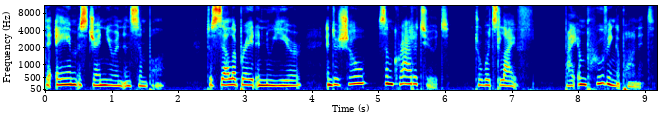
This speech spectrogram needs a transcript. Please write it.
The aim is genuine and simple to celebrate a new year and to show some gratitude towards life by improving upon it.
